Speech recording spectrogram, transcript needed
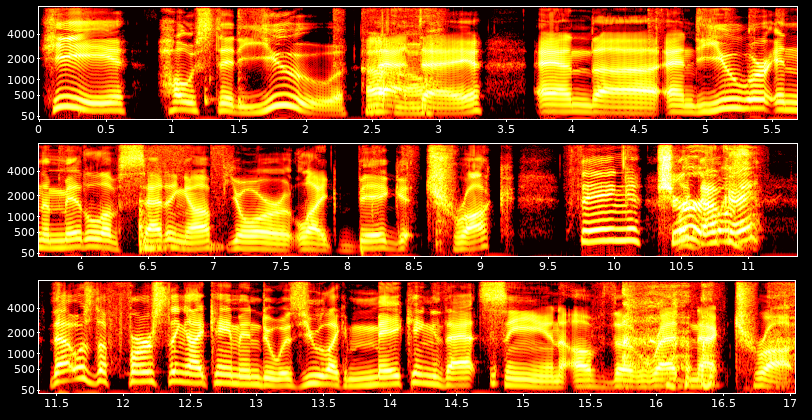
he hosted you that Uh-oh. day and uh, and you were in the middle of setting up your like big truck thing. Sure, Like, okay. Was, that was the first thing I came into was you like making that scene of the redneck truck.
